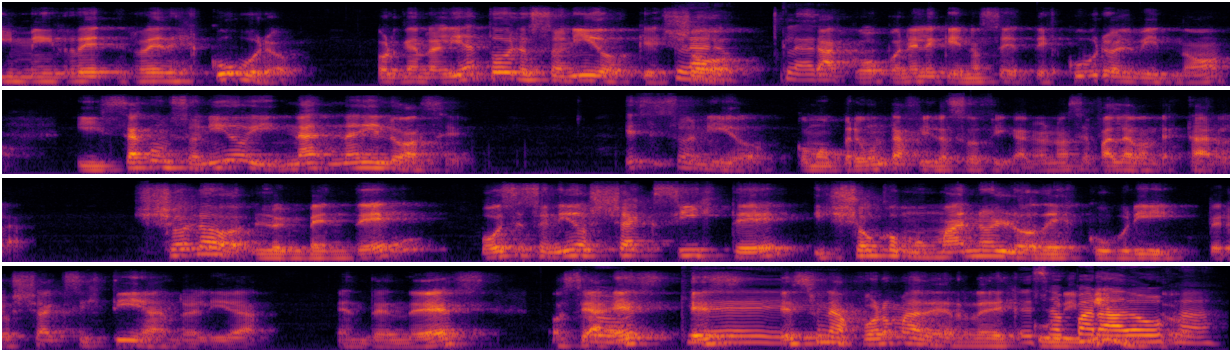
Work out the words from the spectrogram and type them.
y me redescubro. Porque en realidad todos los sonidos que yo saco, ponele que, no sé, descubro el beat, ¿no? Y saco un sonido y nadie lo hace. Ese sonido, como pregunta filosófica, ¿no? No hace falta contestarla. ¿Yo lo, lo inventé o ese sonido ya existe y yo como humano lo descubrí, pero ya existía en realidad? ¿Entendés? O sea, es, es, una forma de redescubrimiento. Esa paradoja.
